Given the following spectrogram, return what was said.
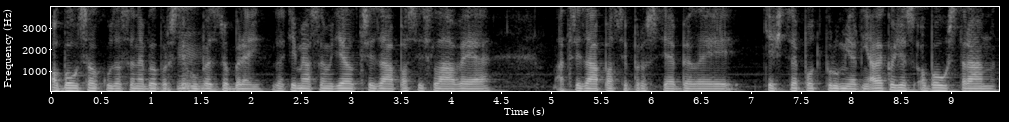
obou celků zase nebyl prostě mm. vůbec dobrý. Zatím já jsem viděl tři zápasy Slávie a tři zápasy prostě byly těžce podprůměrný. Ale jakože z obou stran,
